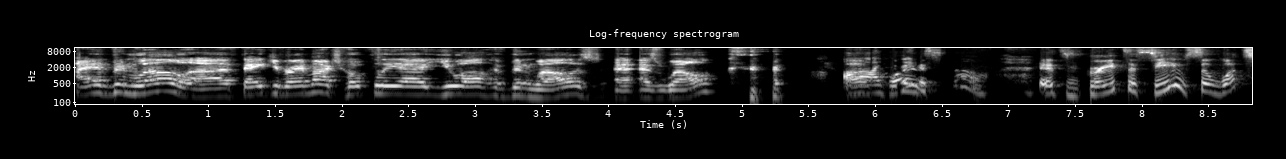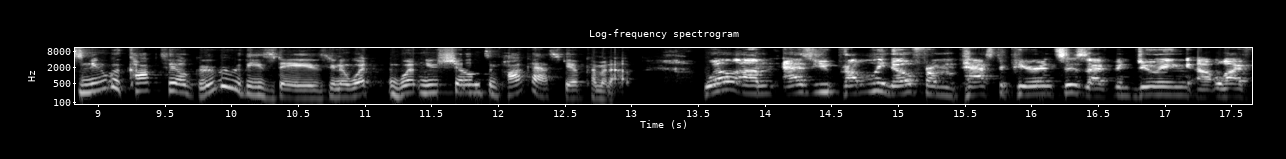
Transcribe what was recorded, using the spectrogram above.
I have been well. Uh, thank you very much. Hopefully, uh, you all have been well as as well. Oh, I think so. It's great to see you. So, what's new with Cocktail Guru these days? You know, what what new shows and podcasts do you have coming up? Well, um, as you probably know from past appearances, I've been doing, uh, well, I've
